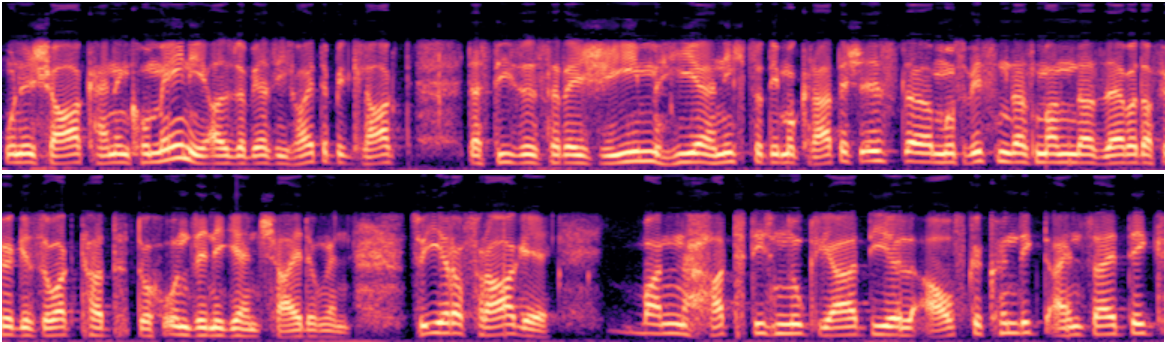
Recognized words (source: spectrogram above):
ohne Schah keinen Khomeini. Also wer sich heute beklagt, dass dieses Regime hier nicht so demokratisch ist, äh, muss wissen, dass man da selber dafür gesorgt hat durch unsinnige Entscheidungen. Zu Ihrer Frage. Man hat diesen Nukleardeal aufgekündigt, einseitig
